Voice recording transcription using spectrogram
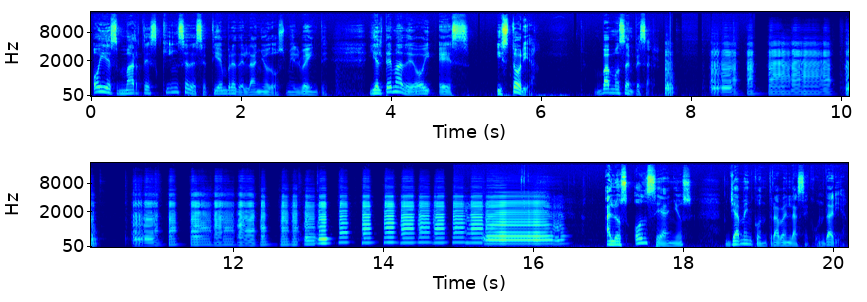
Hoy es martes 15 de septiembre del año 2020 y el tema de hoy es historia. Vamos a empezar. A los 11 años ya me encontraba en la secundaria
